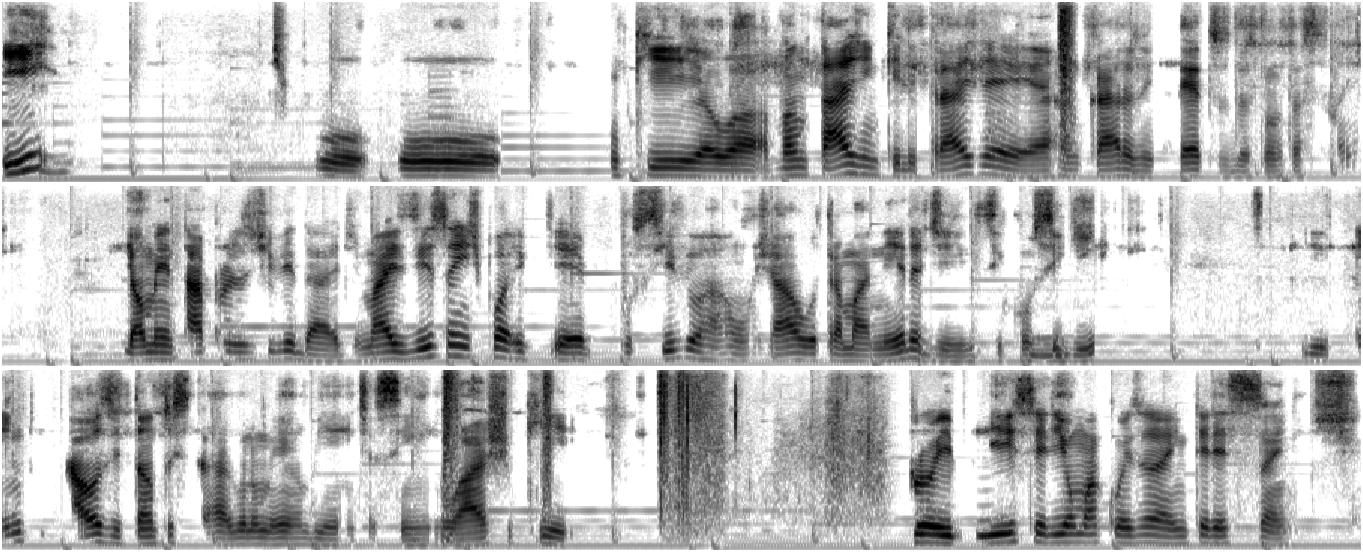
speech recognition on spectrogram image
E tipo, o, o que a vantagem que ele traz é arrancar os insetos das plantações e aumentar a produtividade. Mas isso a gente pode é possível arranjar outra maneira de se conseguir e sem que cause tanto estrago no meio ambiente assim. Eu acho que proibir seria uma coisa interessante.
